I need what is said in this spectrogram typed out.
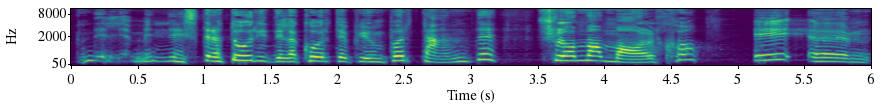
degli amministratori della corte più importante, Shlomo Molcho, e ehm,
